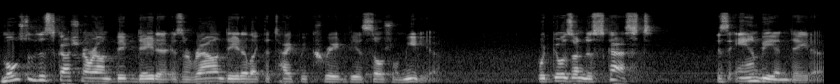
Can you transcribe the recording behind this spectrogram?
Most of the discussion around big data is around data like the type we create via social media. What goes undiscussed is ambient data,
